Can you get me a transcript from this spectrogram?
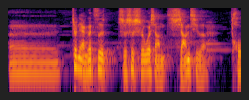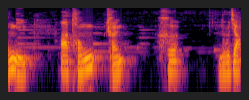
呃，这两个字只是使我想想起了铜陵啊，桐城和庐江。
